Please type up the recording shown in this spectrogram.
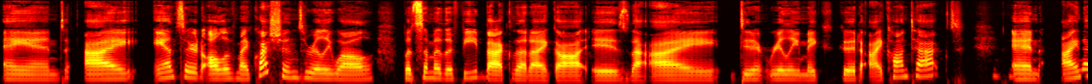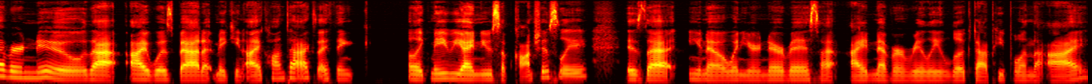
And I answered all of my questions really well. But some of the feedback that I got is that I didn't really make good eye contact. Mm-hmm. And I never knew that I was bad at making eye contact. I think like maybe I knew subconsciously is that, you know, when you're nervous, I, I never really looked at people in the eye.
